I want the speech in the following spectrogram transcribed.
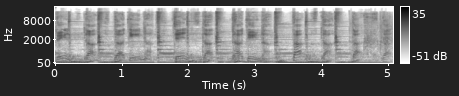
din da da tina din da da tina da da da da da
